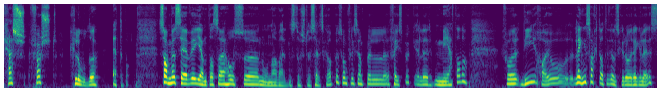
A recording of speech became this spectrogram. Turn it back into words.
Cash først, klode etterpå. Samme ser vi gjenta seg hos eh, noen av verdens største selskaper, som f.eks. Facebook, eller Meta. da. For de har jo lenge sagt at de ønsker å reguleres.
